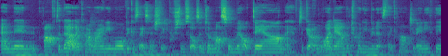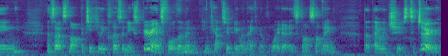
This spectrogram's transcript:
And then after that, they can't run anymore because they essentially push themselves into muscle meltdown. They have to go and lie down for 20 minutes. They can't do anything. And so it's not a particularly pleasant experience for them And in captivity when they can avoid it. It's not something that they would choose to do.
